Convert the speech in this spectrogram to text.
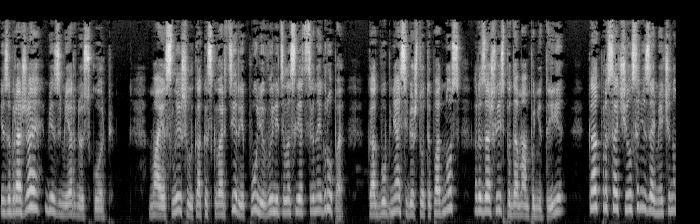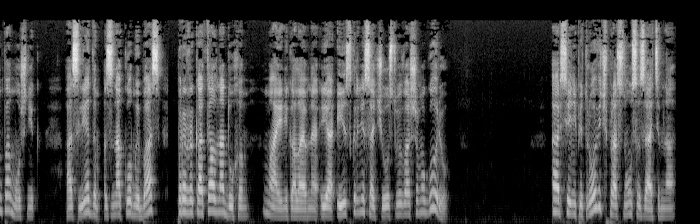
изображая безмерную скорбь. Майя слышала, как из квартиры пули вылетела следственная группа, как, бубня себе что-то под нос, разошлись по домам понятые — как просочился незамеченным помощник. А следом знакомый бас пророкотал над духом: «Майя Николаевна, я искренне сочувствую вашему горю». Арсений Петрович проснулся затемно.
